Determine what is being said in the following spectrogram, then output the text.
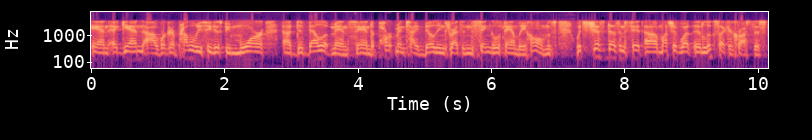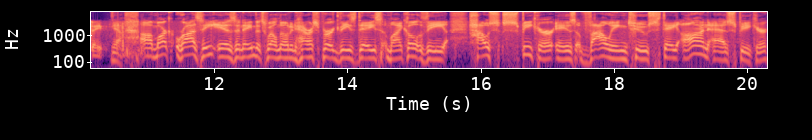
and again, uh, we're going to probably see this be more uh, developments and apartment type buildings rather than single family homes, which just doesn't fit uh, much of what it looks like across the state. Yeah, uh, Mark Rozzi is a name that's well known in Harrisburg these days. Michael, the House Speaker, is vowing to stay on as Speaker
